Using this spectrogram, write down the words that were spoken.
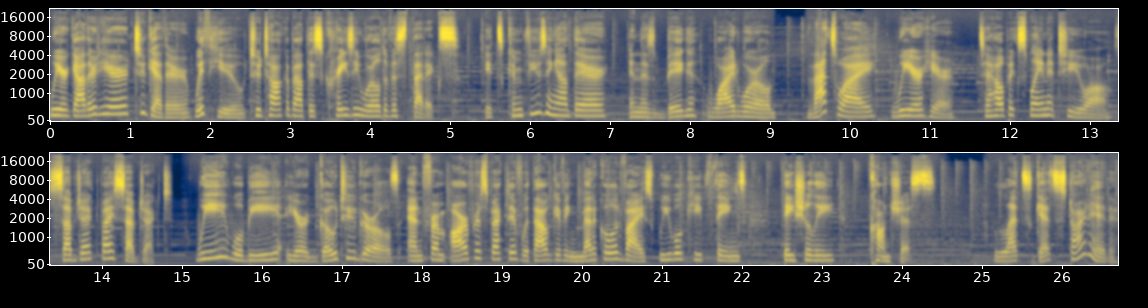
We are gathered here together with you to talk about this crazy world of aesthetics. It's confusing out there in this big, wide world. That's why we are here to help explain it to you all, subject by subject. We will be your go to girls, and from our perspective, without giving medical advice, we will keep things facially conscious. Let's get started.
